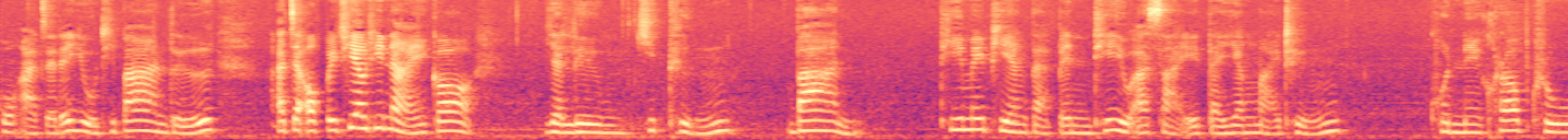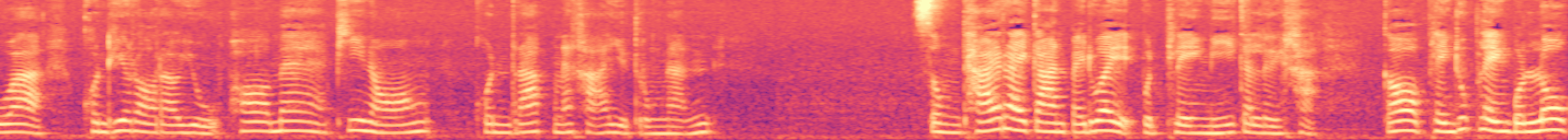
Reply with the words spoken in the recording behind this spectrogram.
คงอาจจะได้อยู่ที่บ้าน หรืออาจจะออกไปเที่ยวที่ไหนก็อย่าลืมคิดถึงบ้านที่ไม่เพียงแต่เป็นที่อยู่อาศัยแต่ยังหมายถึง คนในครอบครัว คนที่รอเราอยู่พ่อแม่ พี่น้อง คนรักนะคะอยู่ตรงนั้น ส่งท้ายรายการไปด้วยบทเพลงนี้กันเลยค่ะ ก็เพลงทุกเพลงบนโลก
